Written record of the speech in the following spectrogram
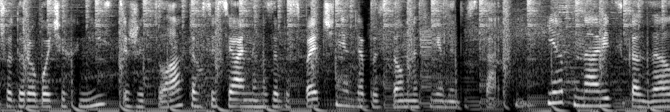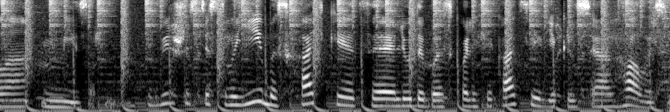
щодо робочих місць, житла та соціального забезпечення для бездомних є недостатньою. Я б навіть сказала мізерною. В більшості свої безхатьки це люди без кваліфікації в якійсь галузі,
